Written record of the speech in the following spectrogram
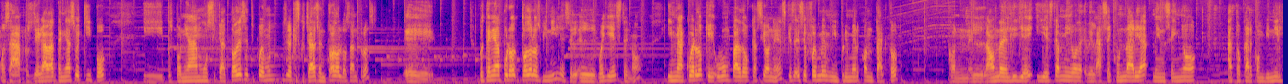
o sea, pues llegaba, tenía su equipo y pues ponía música, todo ese tipo de música que escuchabas en todos los antros, eh, pues tenía puro, todos los viniles, el, el güey este, ¿no? Y me acuerdo que hubo un par de ocasiones, que ese fue mi, primer contacto con la onda del DJ y este amigo de, la secundaria me enseñó a tocar con vinil.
